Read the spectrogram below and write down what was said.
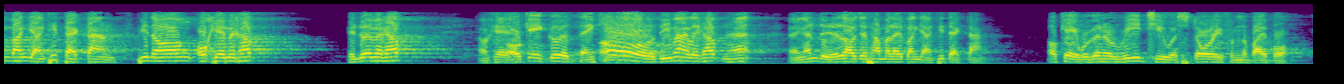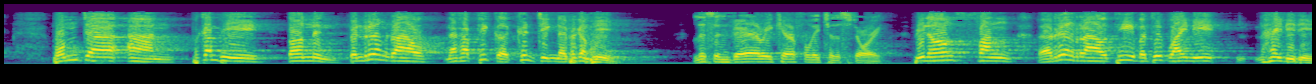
ำบางอย่างที่แตกต่าง พี่น้องโอเคไหมครับ เห็นด้วยไหมครับ โอเค Okay, good. Thank โอ้ you. ดีมากเลยครับนะฮะ อย่างนั้นเดี๋ยวเราจะทำอะไรบางอย่างที่แตกต่าง Okay, we're going to read to you a story from the Bible. ผมจะอ่านพระคัมภีร์ตอนหนึ่งเป็นเรื่องราวนะครับที่เกิดขึ้นจริงในพระคัมภีร์ Listen very carefully to the story. พี่น้องฟังเอ่อเรื่องราวที่บันทึกไว้นี้ให้ดี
